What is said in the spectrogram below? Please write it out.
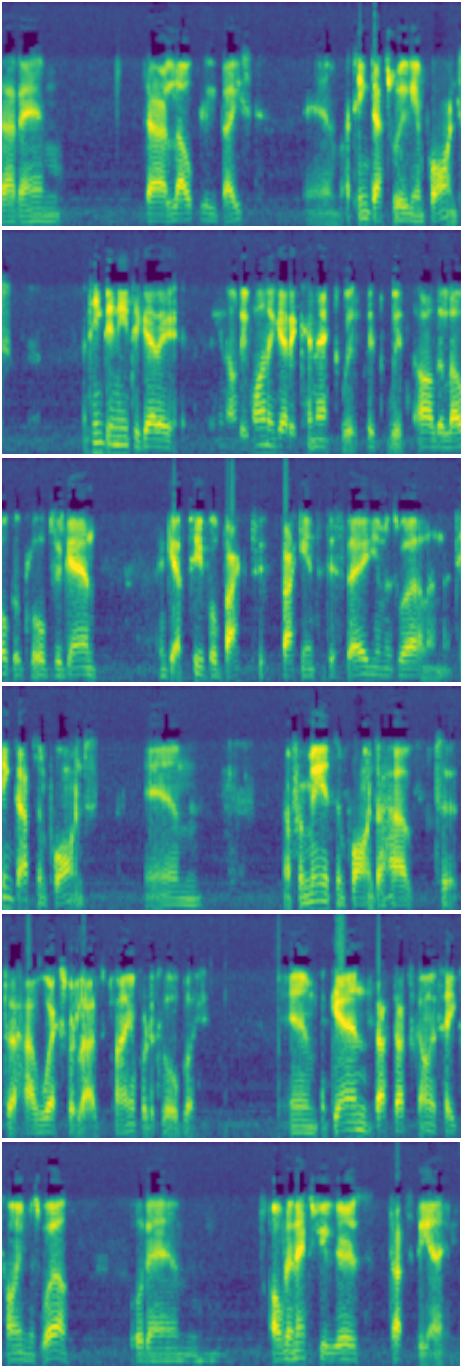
that um, that are locally based. Um, I think that's really important. I think they need to get a, you know, they want to get a connect with, with, with all the local clubs again, and get people back to back into the stadium as well. And I think that's important. Um, and for me, it's important to have to, to have Wexford lads playing for the club. Like, um, again, that that's going to take time as well. But um, over the next few years, that's the aim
